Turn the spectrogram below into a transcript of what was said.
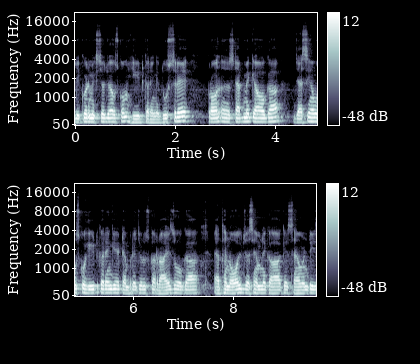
लिक्विड मिक्सचर जो है, उसको हम हीट करेंगे। दूसरे स्टेप में क्या होगा? जैसे हम उसको हीट करेंगे टेम्परेचर उसका राइज़ होगा। एथेनॉल जैसे हमने कहा कि सेवेंटी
